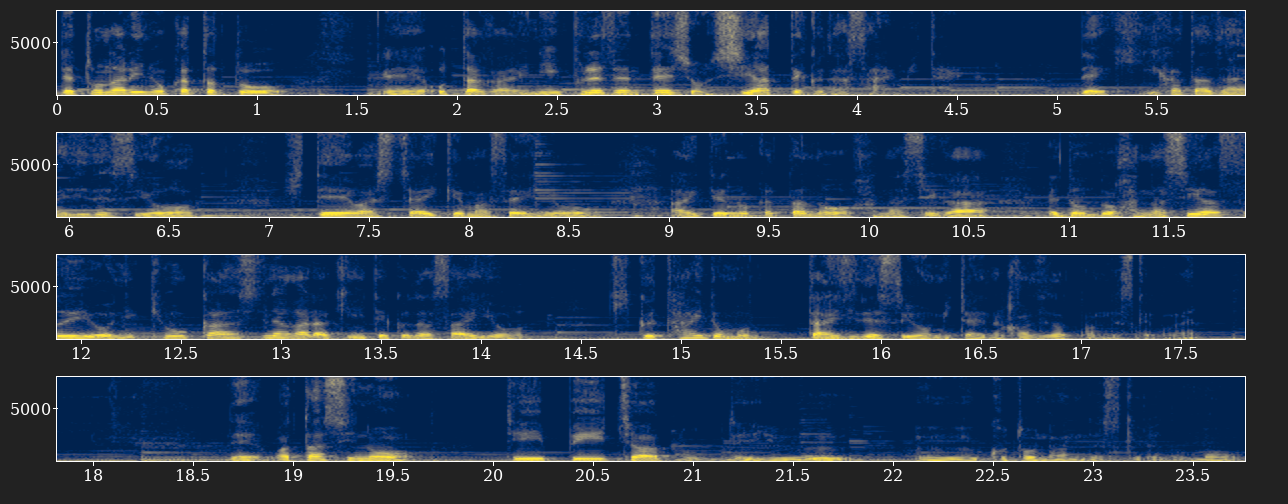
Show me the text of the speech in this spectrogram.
で隣の方と、えーお互いにプレゼンテーションし合ってくださいみたいな。で聞き方大事ですよ。否定はしちゃいけませんよ。相手の方の話がどんどん話しやすいように共感しながら聞いてくださいよ。聞く態度も大事ですよ。みたいな感じだったんですけどね。で私の TP チャートっていうことなんですけれども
